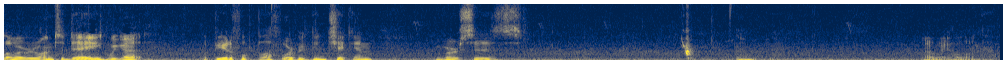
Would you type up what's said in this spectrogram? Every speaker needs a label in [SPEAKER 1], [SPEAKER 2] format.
[SPEAKER 1] Hello everyone, today we got a beautiful Buff Orpington chicken versus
